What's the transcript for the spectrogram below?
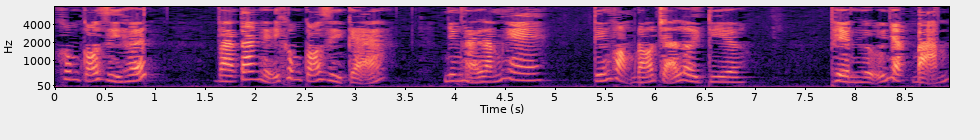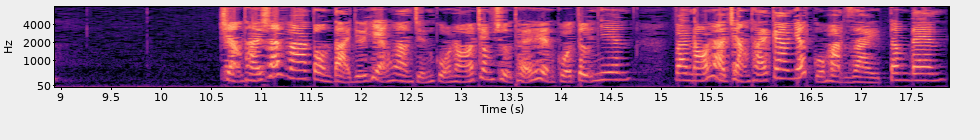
Không có gì hết Và ta nghĩ không có gì cả. Nhưng hãy lắng nghe Tiếng vọng đó trả lời kìa. Thiền ngữ Nhật Bản. Trạng thái sát va tồn tại dưới dạng hoàn chỉnh của nó trong sự thể hiện của tự nhiên Và nó là trạng thái cao nhất của mặt dày, tâm đen.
